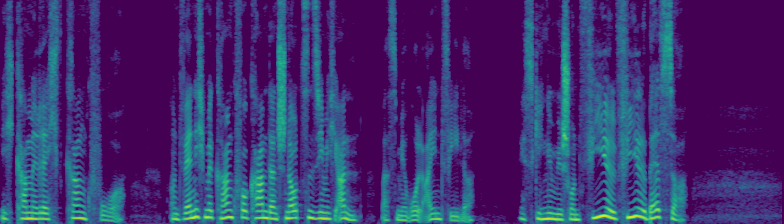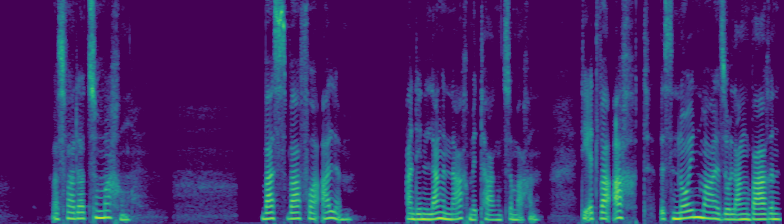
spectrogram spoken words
Ich kam mir recht krank vor. Und wenn ich mir krank vorkam, dann schnauzten sie mich an, was mir wohl einfiele. Es ginge mir schon viel, viel besser. Was war da zu machen? Was war vor allem an den langen Nachmittagen zu machen, die etwa acht bis neunmal so lang waren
